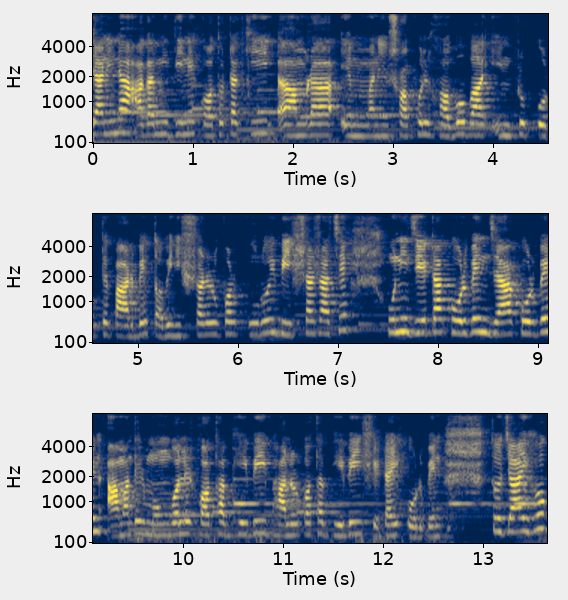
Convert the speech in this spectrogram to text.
জানি না আগামী দিনে কতটা কি আমরা মানে সফল হব বা ইমপ্রুভ করতে পারবে, তবে ঈশ্বরের উপর পুরোই বিশ্বাস আছে। উনি যেটা করবেন, যা করবেন, আমাদের মঙ্গলের কথা ভেবেই, ভালোর কথা ভেবেই সেটাই করবেন। তো যাই হোক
